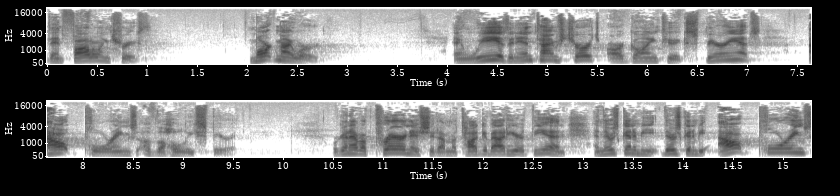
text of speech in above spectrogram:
than following truth. Mark my word. And we as an end times church are going to experience outpourings of the Holy Spirit. We're going to have a prayer initiative I'm going to talk about here at the end. And there's going to be, there's going to be outpourings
